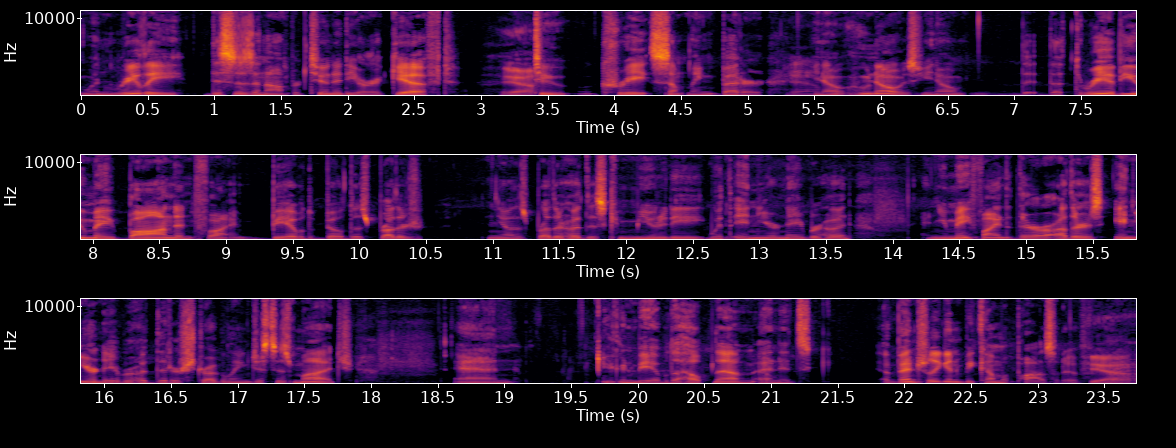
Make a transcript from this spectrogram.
When really this is an opportunity or a gift yeah. to create something better. Yeah. You know, who knows? You know, the, the three of you may bond and find, be able to build this brother, you know, this brotherhood, this community within your neighborhood, and you may find that there are others in your neighborhood that are struggling just as much, and you're going to be able to help them, and it's eventually going to become a positive. Yeah,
